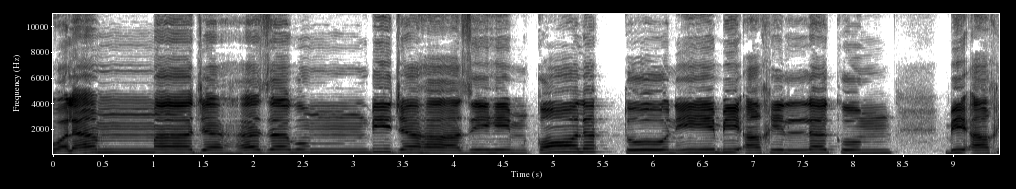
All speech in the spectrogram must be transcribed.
ولما جهزهم بجهازهم قال ائتوني بأخ لكم بأخ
